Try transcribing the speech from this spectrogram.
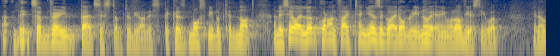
Uh, it's a very bad system, to be honest, because most people cannot. And they say, oh, I learned Quran five, ten years ago. I don't really know it anymore. Obviously, well, you know.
